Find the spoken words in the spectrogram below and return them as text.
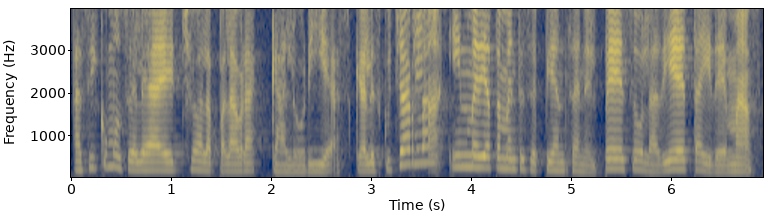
así como se le ha hecho a la palabra calorías, que al escucharla inmediatamente se piensa en el peso, la dieta y demás,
